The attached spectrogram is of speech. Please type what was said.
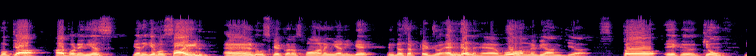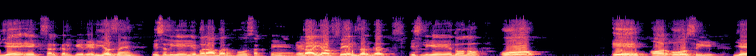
वो क्या? हाइपोटेनियस यानी कि वो साइड एंड उसके करस्पॉन्डिंग यानी कि इंटरसेप्टेड जो एंगल है, वो हमने बयान किया। है तो एक, क्यों? ये एक सर्कल के रेडियस हैं, इसलिए ये बराबर हो सकते हैं। रेडाई ऑफ़ सेम सर्कल इसलिए ये दोनों ओ ए और ओ सी ये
